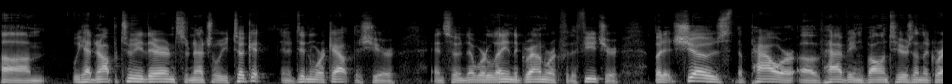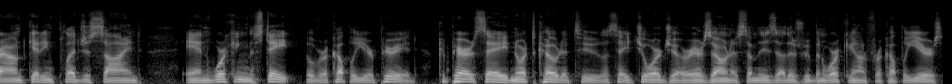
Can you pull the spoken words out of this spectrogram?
Um, we had an opportunity there, and so naturally we took it, and it didn't work out this year. And so now we're laying the groundwork for the future. But it shows the power of having volunteers on the ground, getting pledges signed, and working the state over a couple year period. Compared to say North Dakota to let's say Georgia or Arizona, some of these others we've been working on for a couple years,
